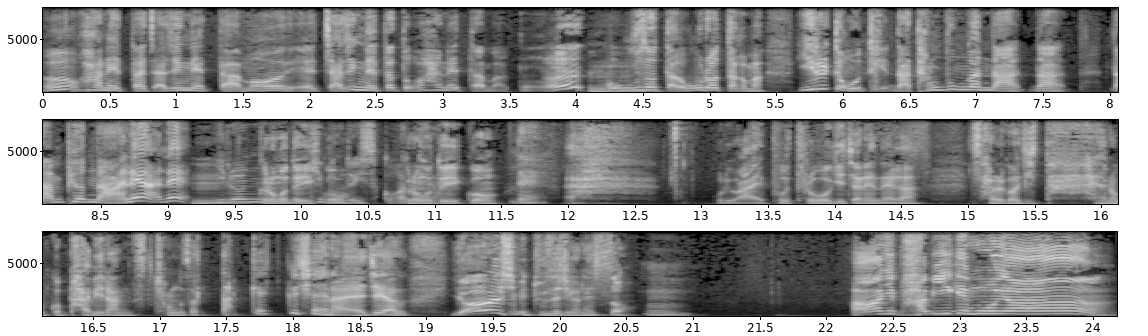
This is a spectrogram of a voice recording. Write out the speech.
어? 화냈다, 짜증냈다, 뭐, 예, 짜증냈다, 또 화냈다, 막, 어? 뭐, 음. 웃었다가 울었다가 막, 이럴 때 어떻게, 나 당분간 나, 나, 남편 나 안 해, 안 해! 음, 이런 그런 것도 있고. 기분도 있을 것 같아요. 그런 것도 있고. 네. 우리 와이프 들어오기 전에 내가 설거지 다 해놓고 밥이랑 청소 딱 깨끗이 해놔야지. 열심히 두세 시간 했어. 음. 아니, 밥이 이게 뭐야?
